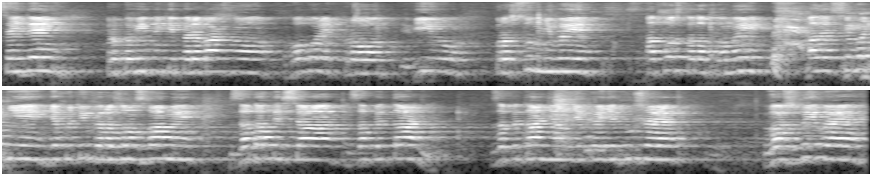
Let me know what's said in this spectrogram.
Цей день проповідники переважно говорять про віру, про сумніви апостола Фоми, але сьогодні я хотів би разом з вами задатися запитанням, запитанням, яке є дуже важливе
